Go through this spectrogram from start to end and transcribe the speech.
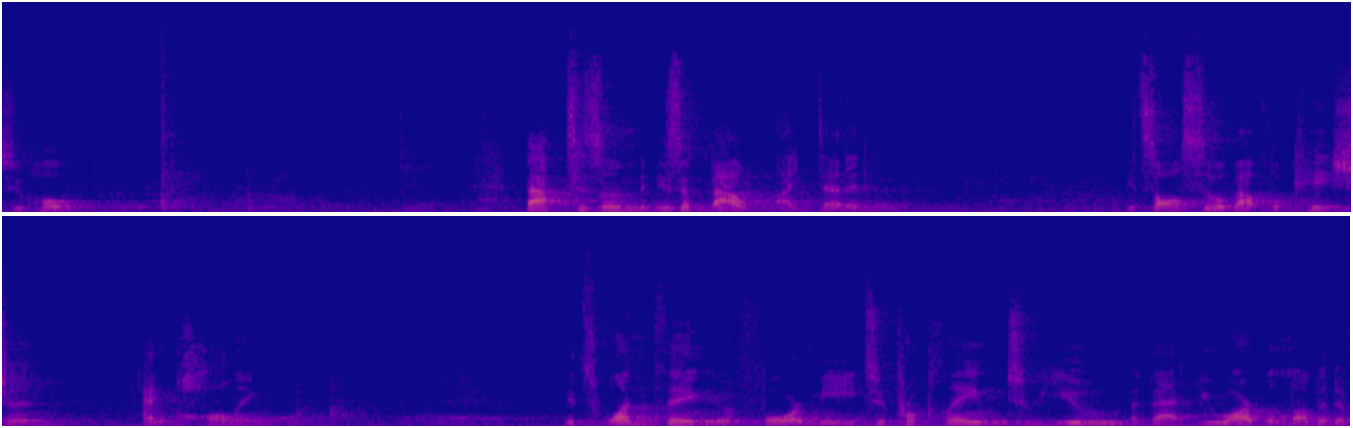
to hope. Baptism is about identity. It's also about vocation and calling. It's one thing for me to proclaim to you that you are beloved of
